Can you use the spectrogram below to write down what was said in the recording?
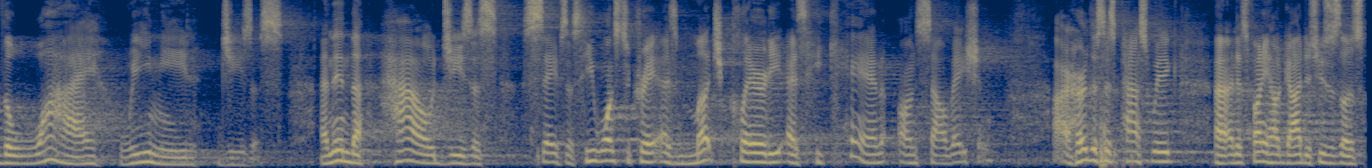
the why we need Jesus and then the how Jesus saves us. He wants to create as much clarity as he can on salvation. I heard this this past week. Uh, and it's funny how God just uses those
